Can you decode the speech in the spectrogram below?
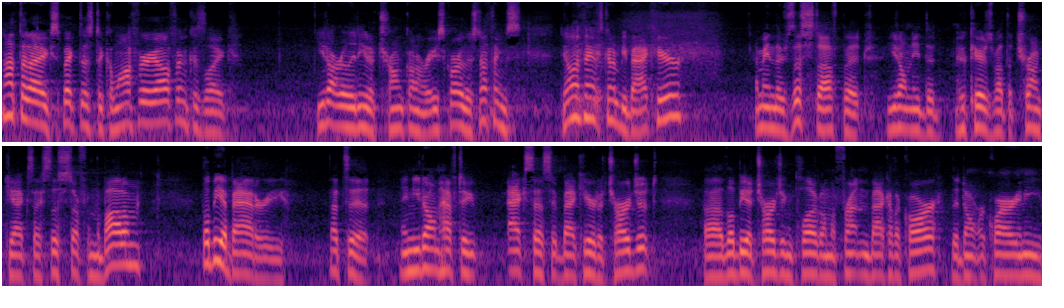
Not that I expect this to come off very often because like you don't really need a trunk on a race car. There's nothing's, the only thing that's going to be back here, I mean there's this stuff but you don't need the, who cares about the trunk, you access this stuff from the bottom. There'll be a battery, that's it. And you don't have to access it back here to charge it. Uh, there'll be a charging plug on the front and back of the car that don't require any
